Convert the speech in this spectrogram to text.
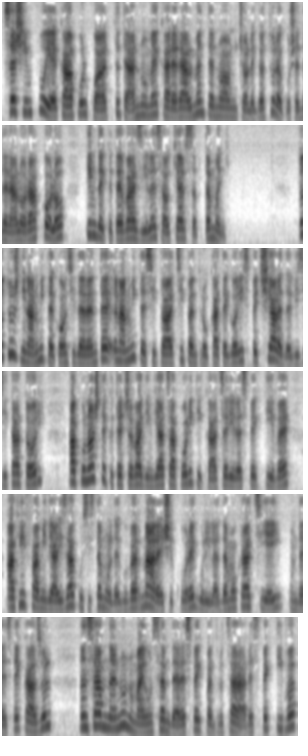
să-și impuie capul cu atâtea nume care realmente nu au nicio legătură cu șederea lor acolo, timp de câteva zile sau chiar săptămâni. Totuși, din anumite considerente, în anumite situații pentru categorii speciale de vizitatori, a cunoaște câte ceva din viața politică a țării respective, a fi familiarizat cu sistemul de guvernare și cu regulile democrației, unde este cazul, înseamnă nu numai un semn de respect pentru țara respectivă,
